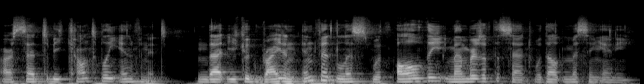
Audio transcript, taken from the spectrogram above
are said to be countably infinite, in that you could write an infinite list with all the members of the set without missing any.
